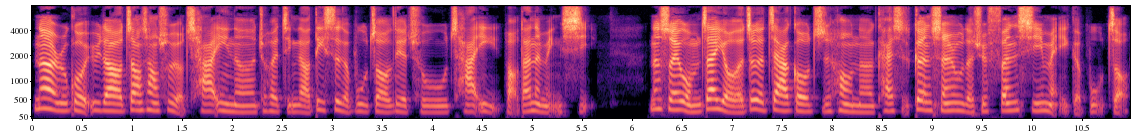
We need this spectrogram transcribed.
那如果遇到账上数有差异呢，就会进到第四个步骤，列出差异保单的明细。那所以我们在有了这个架构之后呢，开始更深入的去分析每一个步骤。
